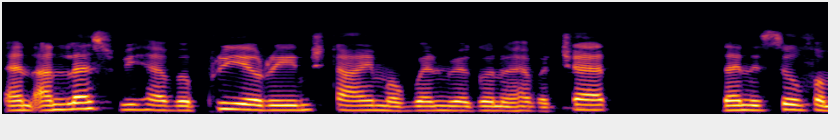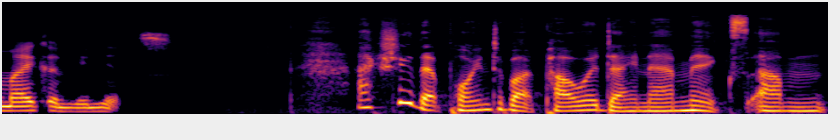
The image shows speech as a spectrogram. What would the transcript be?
And unless we have a pre-arranged time of when we're going to have a chat, then it's still for my convenience. Actually, that point about power dynamics, um,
